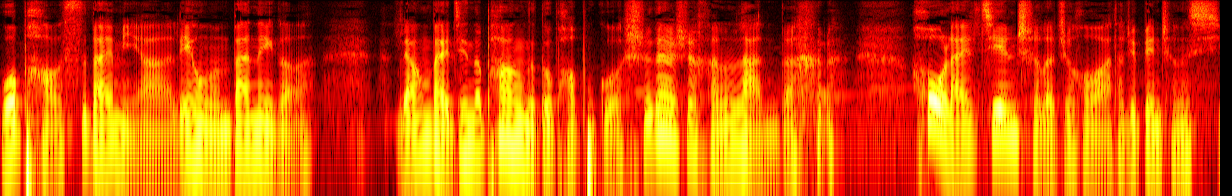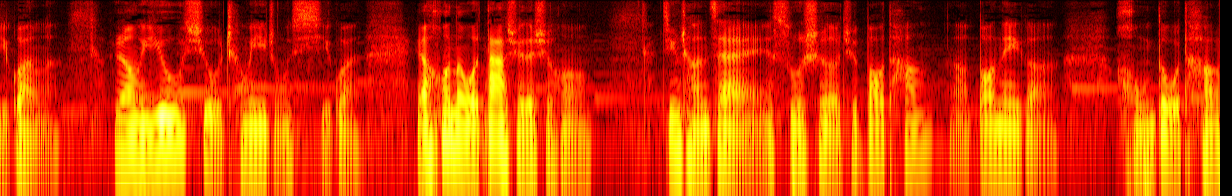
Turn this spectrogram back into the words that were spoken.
我跑四百米啊，连我们班那个两百斤的胖子都跑不过，实在是很懒的。后来坚持了之后啊，它就变成习惯了，让优秀成为一种习惯。然后呢，我大学的时候，经常在宿舍去煲汤啊，煲那个红豆汤，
